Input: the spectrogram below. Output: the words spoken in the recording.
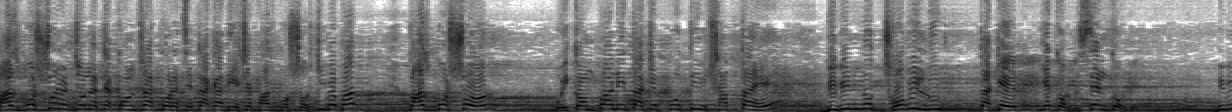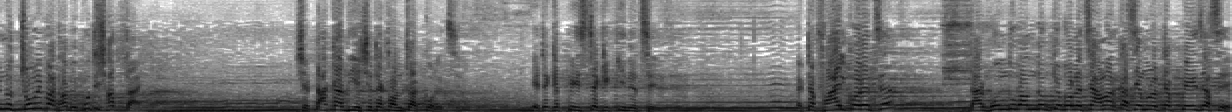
পাঁচ বছরের জন্য একটা কন্ট্রাক্ট করেছে, টাকা দিয়েছে পাঁচ বছর কি ব্যাপার? পাঁচ বছর ওই কোম্পানি তাকে প্রতি সপ্তাহে বিভিন্ন ছবি লুট, তাকে ইয়ে করবে সেন্ড করবে। বিভিন্ন ছবি পাঠাবে প্রতি সপ্তাহে। সে টাকা দিয়ে সেটা কন্ট্রাক্ট করেছে। এটাকে পেজটাকে কিনেছে। একটা ফাইল করেছে। তার বন্ধু বান্ধবকে বলেছে, আমার কাছে এমন একটা পেজ আছে।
